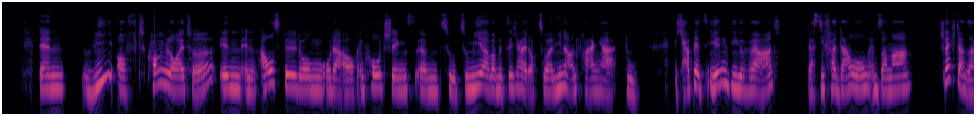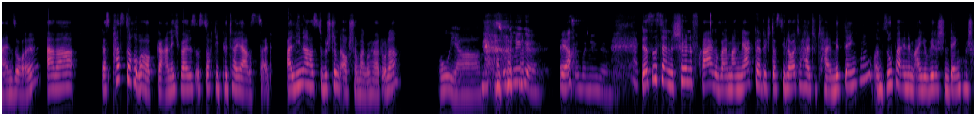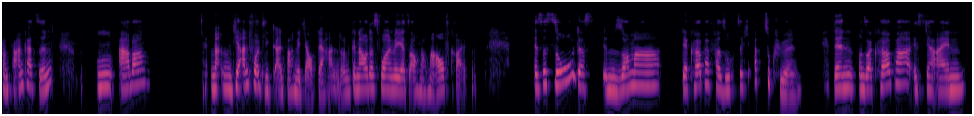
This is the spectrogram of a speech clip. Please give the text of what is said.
Denn wie oft kommen Leute in, in Ausbildungen oder auch in Coachings ähm, zu, zu mir, aber mit Sicherheit auch zu Alina und fragen, ja, du, ich habe jetzt irgendwie gehört, dass die Verdauung im Sommer schlechter sein soll, aber das passt doch überhaupt gar nicht, weil es ist doch die Pitta-Jahreszeit. Alina hast du bestimmt auch schon mal gehört, oder? Oh ja, zu Genüge. ja. Zu Genüge. Das ist ja eine schöne Frage, weil man merkt dadurch, dass die Leute halt total mitdenken und super in dem ayurvedischen Denken schon verankert sind. Mm, aber die Antwort liegt einfach nicht auf der Hand. Und genau das wollen wir jetzt auch nochmal aufgreifen. Es ist so, dass im Sommer der Körper versucht, sich abzukühlen. Denn unser Körper ist ja ein,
